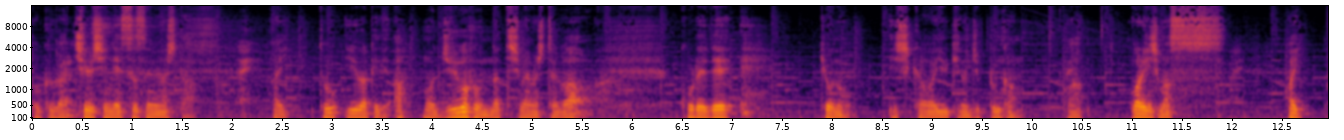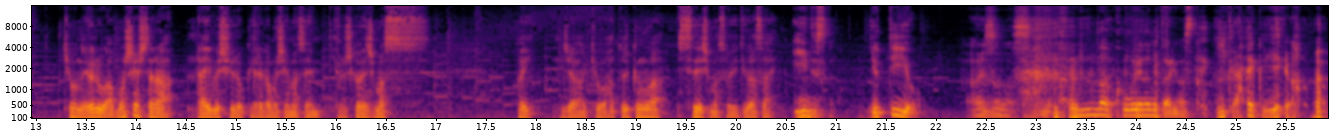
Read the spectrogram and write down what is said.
僕が中心で進めました、はい。というわけであもう15分になってしまいましたがこれで今日の石川祐希の10分間は終わりにします。はい。今日の夜はもしかしたらライブ収録やるかもしれません。よろしくお願いします。はい。じゃあ今日は服部君は失礼します。と言ってください。いいんですか？言っていいよありがとうございます。いやこんな光栄なことありますか？いいから早く言えよ。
